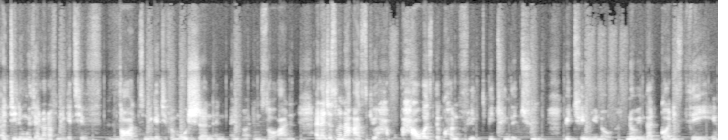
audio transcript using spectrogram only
uh, dealing with a lot of negative Mm. thought negative emotion and and, and so on and i just want to ask you how, how was the conflict between the two between you know knowing that god is there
